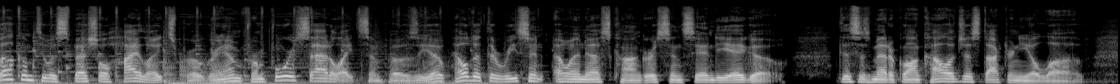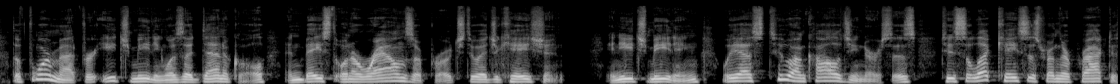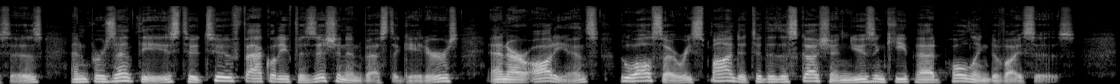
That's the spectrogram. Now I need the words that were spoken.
Welcome to a special highlights program from four satellite symposia held at the recent ONS Congress in San Diego. This is medical oncologist Dr. Neil Love. The format for each meeting was identical and based on a rounds approach to education. In each meeting, we asked two oncology nurses to select cases from their practices and present these to two faculty physician investigators and our audience, who also responded to the discussion using keypad polling devices.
